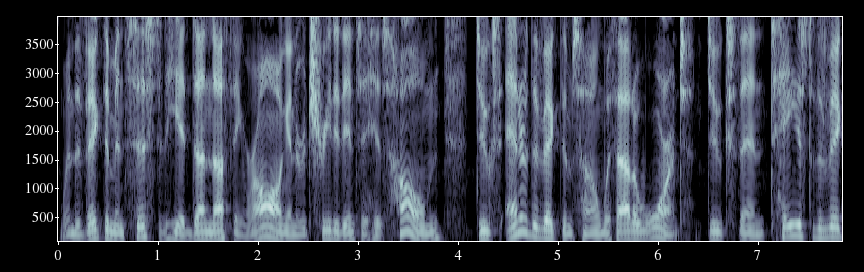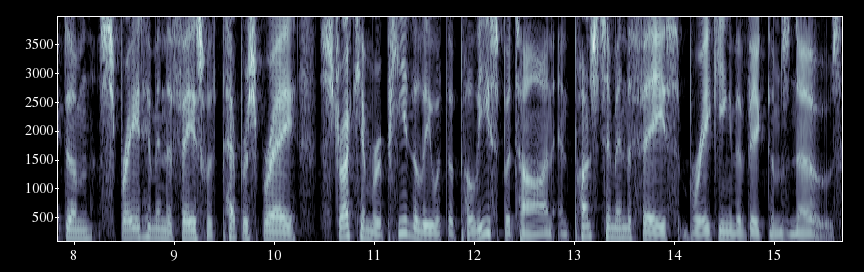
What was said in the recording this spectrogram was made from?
When the victim insisted he had done nothing wrong and retreated into his home, Dukes entered the victim's home without a warrant. Dukes then tased the victim, sprayed him in the face with pepper spray, struck him repeatedly with the police baton, and punched him in the face, breaking the victim's nose.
